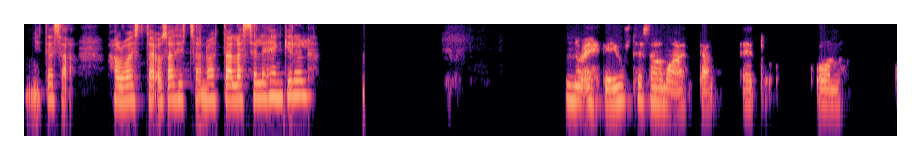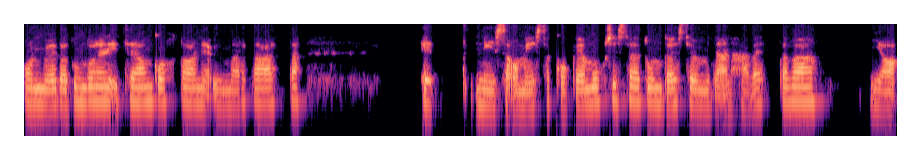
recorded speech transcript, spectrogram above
mitä sä haluaisit tai osaisit sanoa tällaiselle henkilölle? No ehkä just se sama, että, että on, on myötätuntoinen itseään kohtaan ja ymmärtää, että, että niissä omissa kokemuksissa ja tunteissa ei ole mitään hävettävää. Ja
